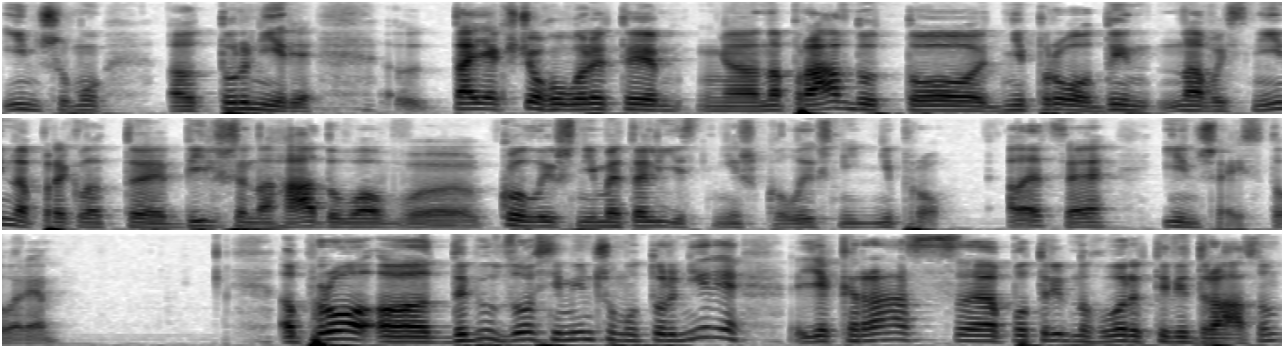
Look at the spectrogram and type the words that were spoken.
іншому турнірі. Та якщо говорити на правду, то Дніпро 1 навесні, наприклад, більше нагадував колишній металіст, ніж колишній Дніпро. Але це інша історія. Про е, дебют зовсім іншому турнірі якраз е, потрібно говорити відразу.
